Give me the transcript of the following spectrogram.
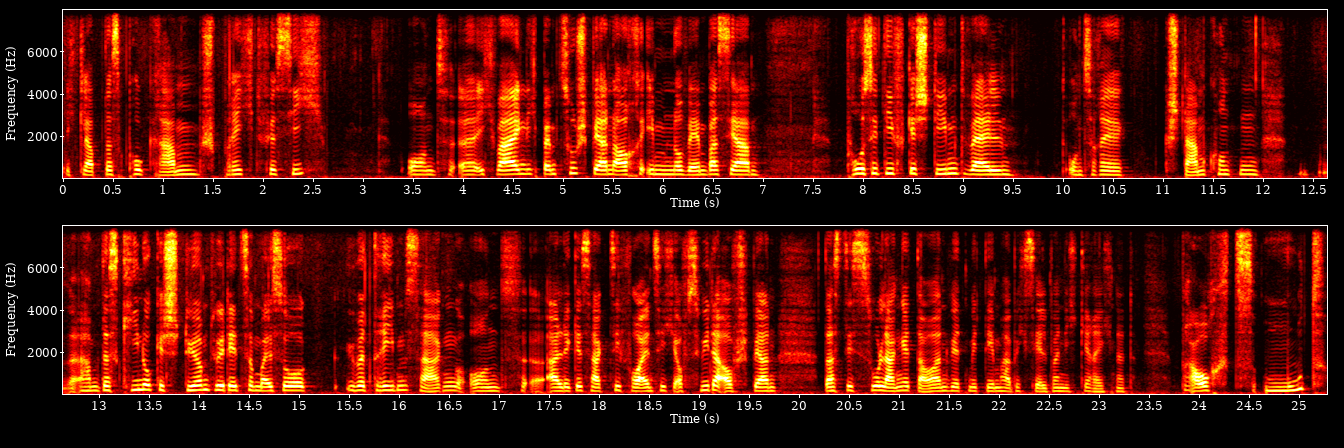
ich glaube, das Programm spricht für sich. Und äh, ich war eigentlich beim Zusperren auch im November sehr positiv gestimmt, weil unsere Stammkunden haben das Kino gestürmt, würde ich jetzt einmal so übertrieben sagen. Und alle gesagt, sie freuen sich aufs Wiederaufsperren. Dass das so lange dauern wird, mit dem habe ich selber nicht gerechnet. Braucht es Mut,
